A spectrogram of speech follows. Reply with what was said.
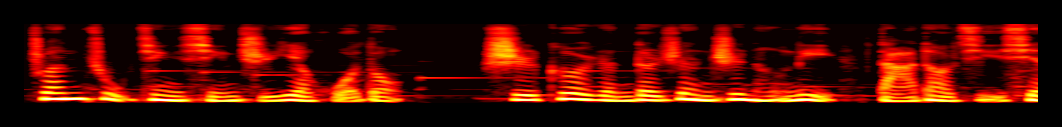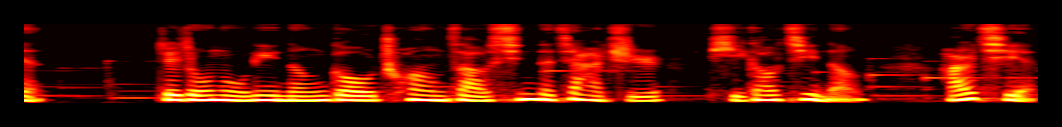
专注进行职业活动，使个人的认知能力达到极限。这种努力能够创造新的价值，提高技能，而且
